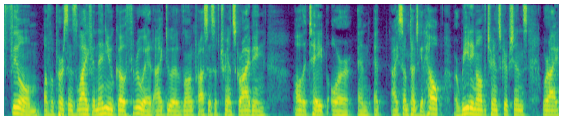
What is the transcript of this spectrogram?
film of a person's life and then you go through it i do a long process of transcribing all the tape or and at, I sometimes get help or reading all the transcriptions where I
